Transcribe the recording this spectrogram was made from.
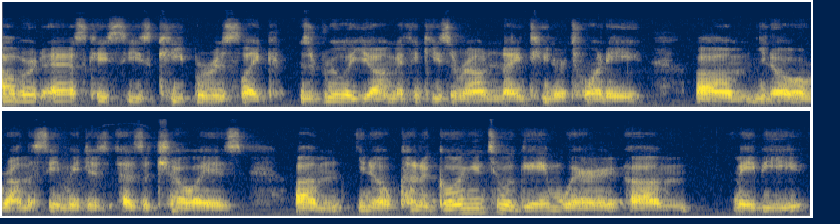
Albert, SKC's keeper is like is really young. I think he's around 19 or 20. Um, you know, around the same age as, as Ochoa is. Um, you know, kind of going into a game where um, maybe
